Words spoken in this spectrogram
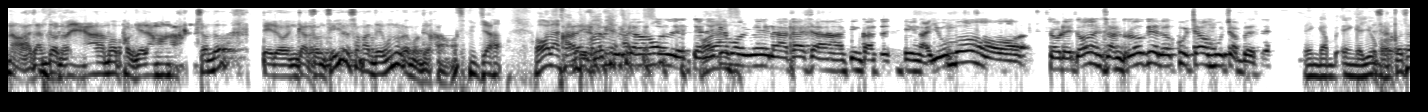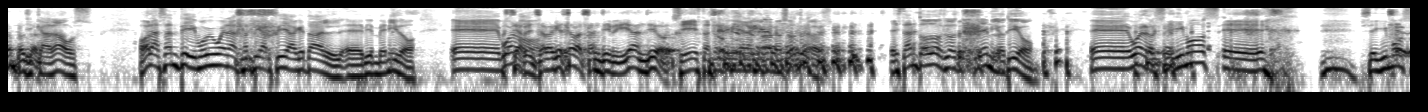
No, a tanto no llegábamos porque éramos más cachondos, pero en calzoncillos a más de uno lo hemos dejado. ya. Hola, Santi. mami. Hola. que volver a casa sin, sin gallumbo, sobre todo en San Roque, lo he escuchado muchas veces. En, en Gallumbo. Esas cosas y pasan. cagaos. Hola, Santi. Muy buenas, Santi García. ¿Qué tal? Eh, bienvenido. Eh, bueno. pensaba que estaba Santi Millán, tío. Sí, está Santi Millán aquí con nosotros. Están todos los del premio, tío. Eh, bueno, seguimos. eh, Seguimos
